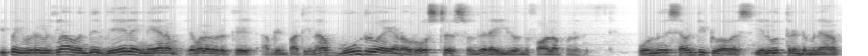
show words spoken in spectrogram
இப்போ இவர்களுக்கெல்லாம் வந்து வேலை நேரம் எவ்வளவு இருக்குது அப்படின்னு பார்த்தீங்கன்னா மூன்று வகையான ரோஸ்டர்ஸ் வந்து ரயில்வே வந்து ஃபாலோ பண்ணுது. ஒன்று செவன்ட்டி டூ ஹவர்ஸ் 72 ரெண்டு மணி நேரம்.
